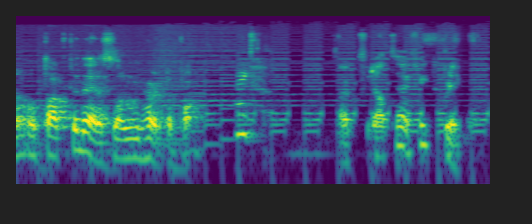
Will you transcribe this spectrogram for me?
Og takk til dere som hørte på. Takk. Takk for at jeg fikk bli med.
